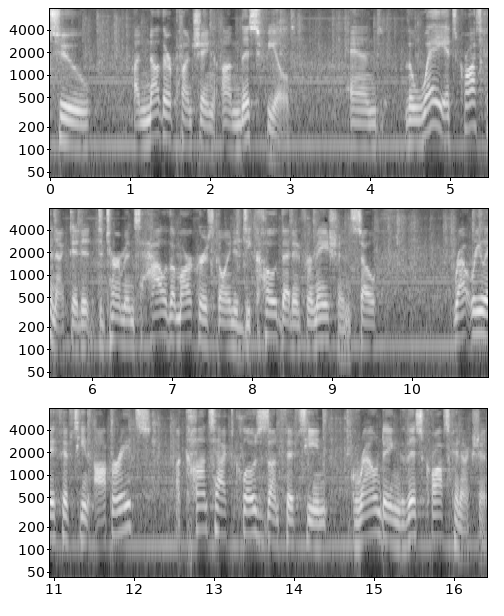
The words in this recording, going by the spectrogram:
to another punching on this field. And the way it's cross-connected, it determines how the marker is going to decode that information. So route relay 15 operates, a contact closes on 15, grounding this cross-connection.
